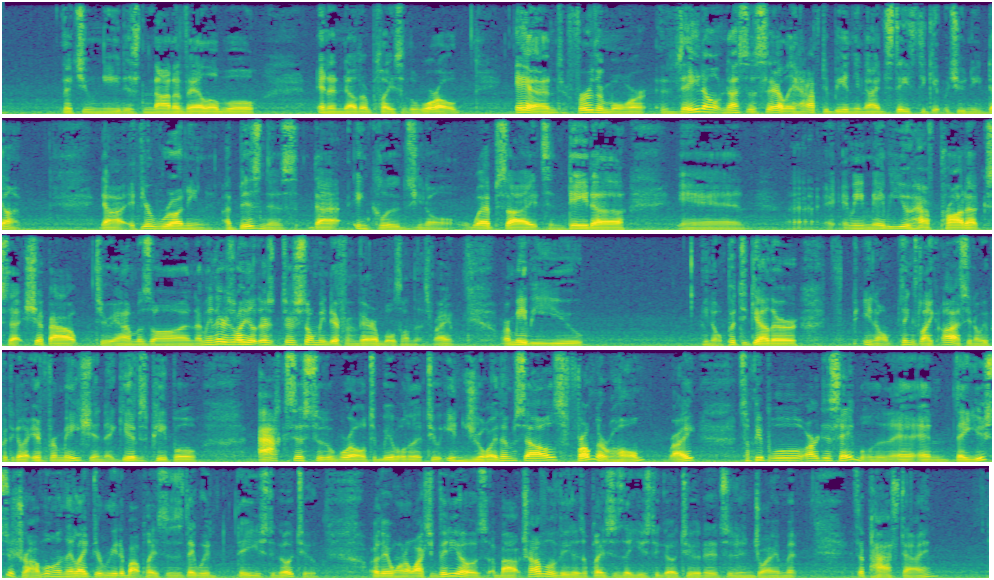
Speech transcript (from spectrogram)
that you need is not available in another place of the world. And furthermore, they don't necessarily have to be in the United States to get what you need done. Now, if you're running a business that includes, you know, websites and data, and uh, I mean, maybe you have products that ship out through Amazon. I mean, there's only there's there's so many different variables on this, right? Or maybe you, you know, put together, you know, things like us. You know, we put together information that gives people access to the world to be able to, to enjoy themselves from their home, right? some people are disabled and, and, they used to travel and they like to read about places they would they used to go to, or they want to watch videos about travel videos of places they used to go to. And it's an enjoyment, it's a pastime,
